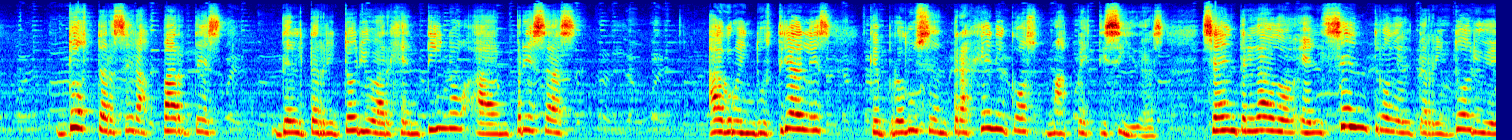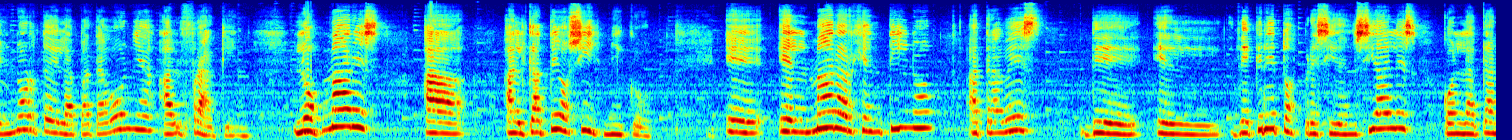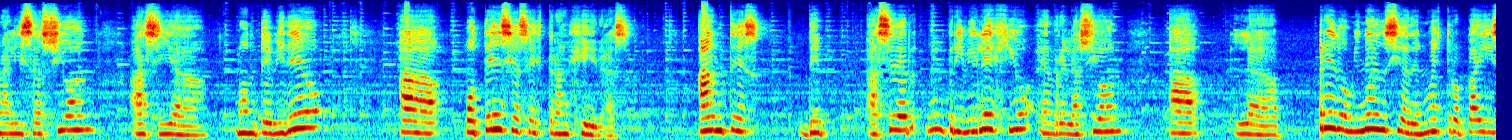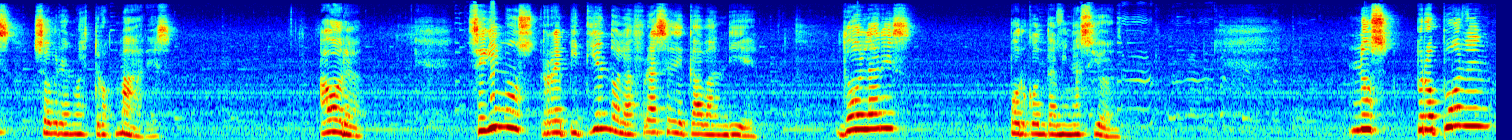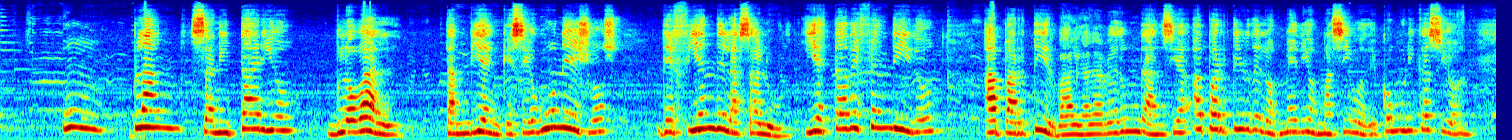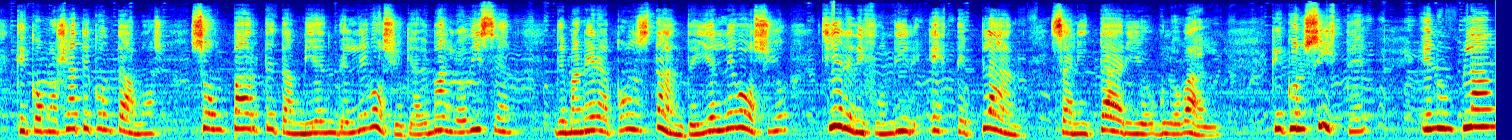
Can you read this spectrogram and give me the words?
dos terceras partes del territorio argentino a empresas agroindustriales que producen transgénicos más pesticidas. Se ha entregado el centro del territorio y el norte de la Patagonia al fracking, los mares al cateo sísmico, eh, el mar argentino a través de decretos presidenciales con la canalización hacia Montevideo a potencias extranjeras, antes de hacer un privilegio en relación a la predominancia de nuestro país sobre nuestros mares. Ahora, seguimos repitiendo la frase de Cabandier, dólares por contaminación. Nos proponen un plan sanitario global también que según ellos defiende la salud y está defendido a partir, valga la redundancia, a partir de los medios masivos de comunicación que como ya te contamos son parte también del negocio, que además lo dicen de manera constante y el negocio quiere difundir este plan sanitario global que consiste en un plan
